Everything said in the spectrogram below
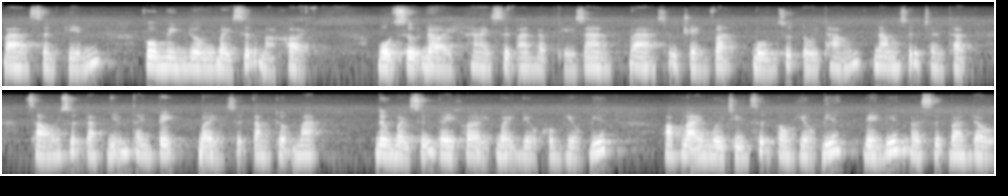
ba sân kiến, vô mình đường bảy sự mà khởi một sự đời, hai sự an lập thế gian, ba sự truyền vận, bốn sự tối thắng, năm sự chân thật, sáu sự tạp nhiễm thanh tịnh, bảy sự tăng thượng mạng. Đường bảy sự đầy khởi, bảy điều không hiểu biết, hoặc lại 19 sự không hiểu biết, đến biết ở sự ban đầu,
